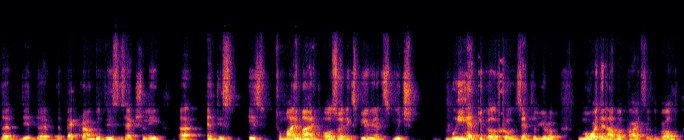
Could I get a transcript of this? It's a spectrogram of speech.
the, the, the, background of this is actually, and this is to my mind also an experience which we had to go through in Central Europe more than other parts of the world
